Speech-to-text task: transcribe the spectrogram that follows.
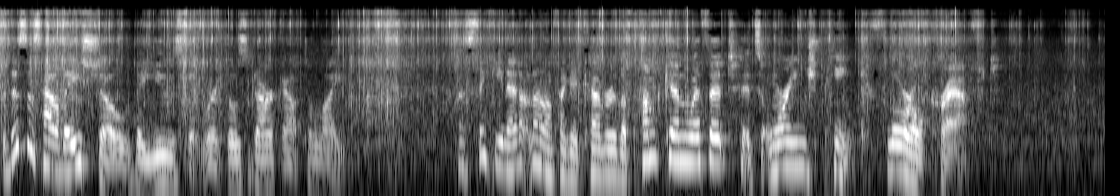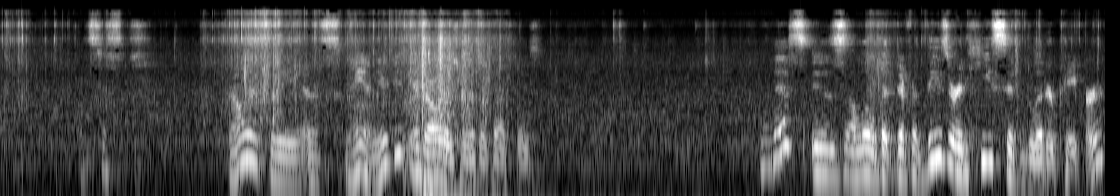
So this is how they show they used it, where it goes dark out to light. I was thinking, I don't know if I could cover the pumpkin with it. It's orange pink, floral craft. It's just, Dollar Tree is, man, you're getting your dollars worth of place. This is a little bit different. These are adhesive glitter paper.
